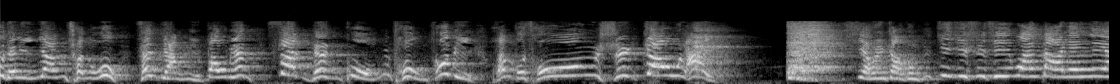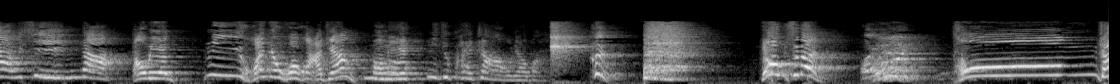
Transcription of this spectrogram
刘德林杨劝我，怎样与包勉三人共同作弊，还不从实招来？小人赵公句句实情，望大人良心呐、包勉，你还有何话讲？毛爷，你就快招了吧。哼！勇士们，同战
